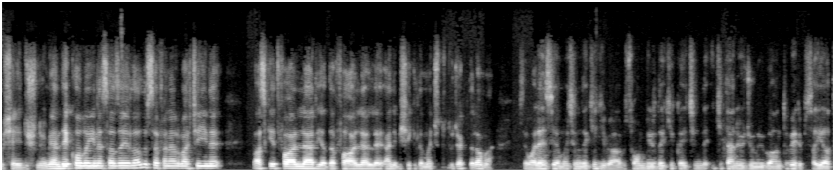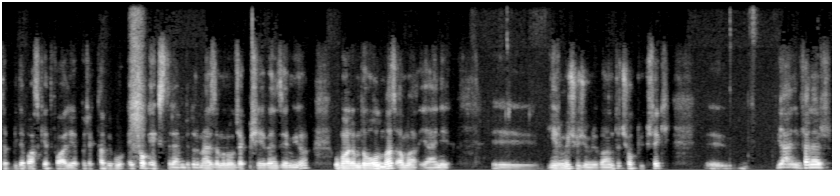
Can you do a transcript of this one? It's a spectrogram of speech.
e, şey düşünüyorum. Yani Dekolo yine Sazayel'i alırsa Fenerbahçe yine basket fauller ya da faullerle hani bir şekilde maçı tutacaktır ama işte Valencia maçındaki gibi abi son bir dakika içinde iki tane hücum reboundu verip sayı atıp bir de basket faali yapacak. Tabii bu e, çok ekstrem bir durum. Her zaman olacak bir şeye benzemiyor. Umarım da olmaz ama yani e, 23 hücum reboundu çok yüksek. E, yani Fener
